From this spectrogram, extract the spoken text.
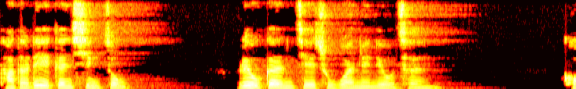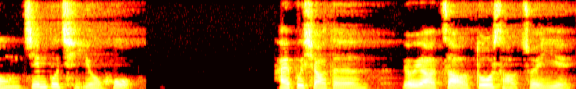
他的劣根性重，六根接触外面六尘，恐经不起诱惑，还不晓得又要造多少罪业，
